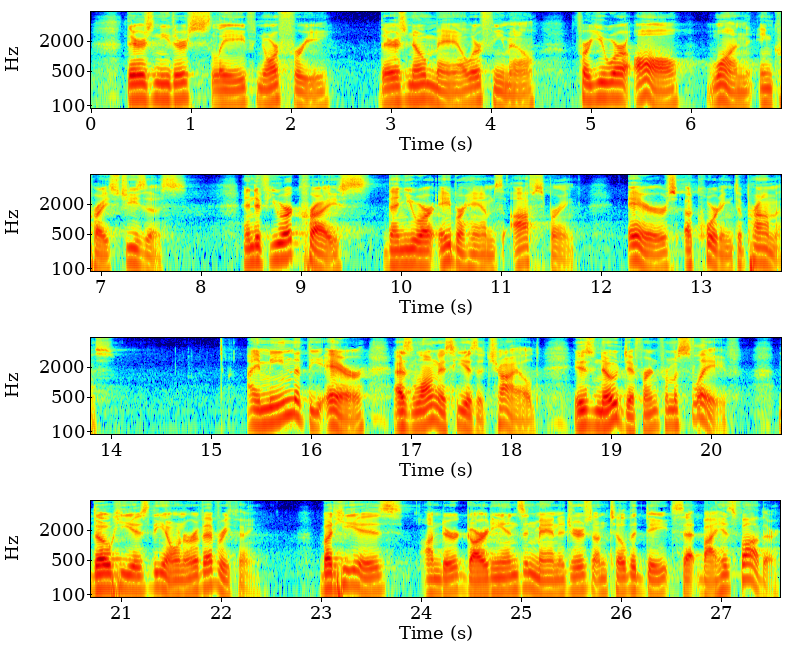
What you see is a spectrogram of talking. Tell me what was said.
there is neither slave nor free, there is no male or female, for you are all one in Christ Jesus. And if you are Christ, then you are Abraham's offspring, heirs according to promise. I mean that the heir, as long as he is a child, is no different from a slave, though he is the owner of everything. But he is under guardians and managers until the date set by his father.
